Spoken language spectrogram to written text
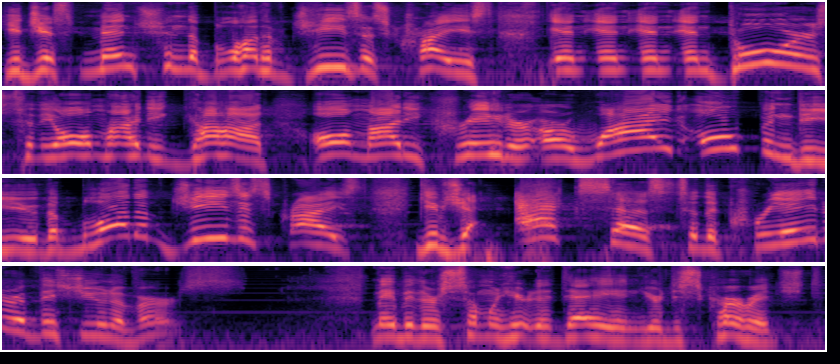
You just mention the blood of Jesus Christ, and, and, and, and doors to the Almighty God, Almighty Creator, are wide open to you. The blood of Jesus Christ gives you access to the Creator of this universe. Maybe there's someone here today and you're discouraged.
